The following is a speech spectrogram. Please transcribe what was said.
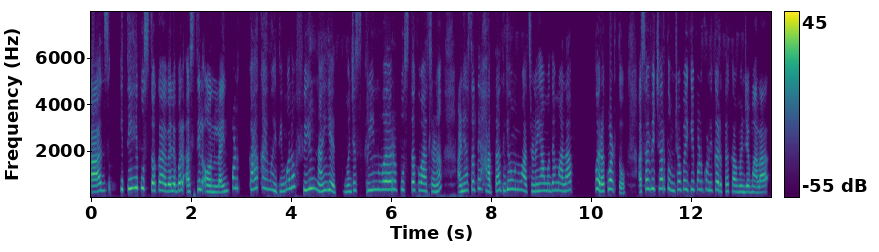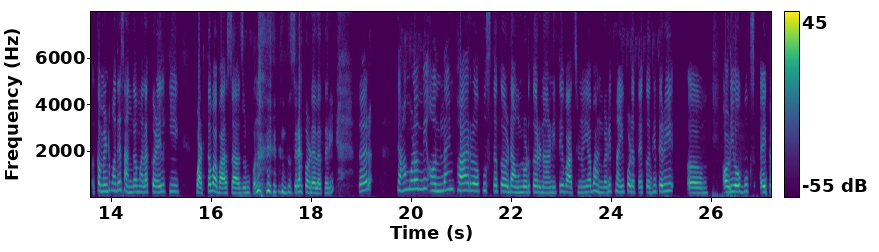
आज कितीही पुस्तकं अवेलेबल असतील ऑनलाईन पण का काय माहिती? मला फील नाही येत म्हणजे स्क्रीनवर पुस्तक वाचणं आणि असं ते हातात घेऊन वाचणं यामध्ये मला फरक वाटतो. असा विचार तुमच्यापैकी पण कोणी करतं का? म्हणजे मला कमेंटमध्ये सांगा मला कळेल की वाटतं बाबा असं अजून पण दुसऱ्या कोणाला तरी. तर त्यामुळं मी ऑनलाईन फार पुस्तकं डाउनलोड करणं आणि ते वाचणं या भानगडीत नाही पडत आहे. कधीतरी ऑडिओ बुक्स ऐक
